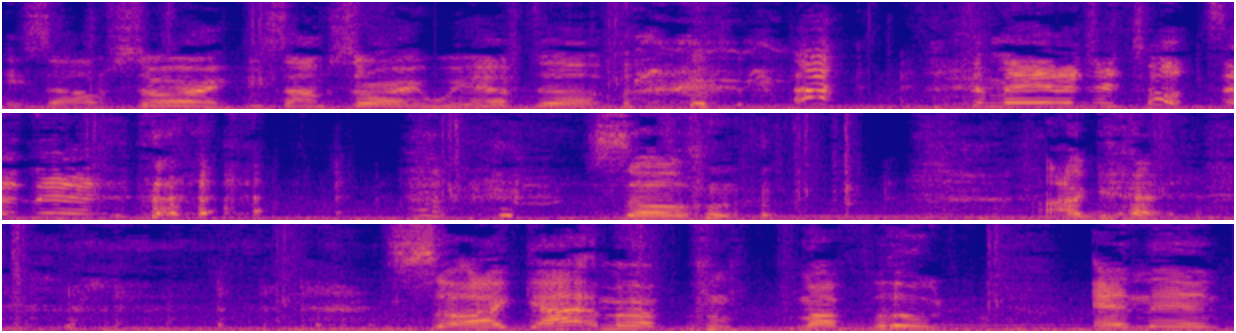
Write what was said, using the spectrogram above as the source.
He said, I'm sorry. He said, I'm sorry. We effed up. the manager told said that. So I got so I got my my food, and then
